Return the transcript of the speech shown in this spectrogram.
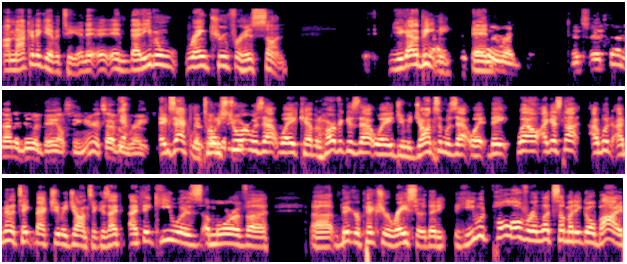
I'm not going to give it to you, and, it, it, that even rang true for his son. You got to beat me, and right. It's it's got nothing to do with Dale Senior. It's every yeah, race. Exactly. Tony Stewart was that way. Kevin Harvick is that way. Jimmie Johnson was that way. They well, I guess not. I would. I'm going to take back Jimmie Johnson because I I think he was a more of a uh, bigger picture racer that he, he would pull over and let somebody go by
